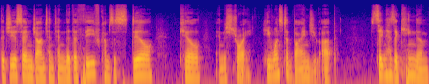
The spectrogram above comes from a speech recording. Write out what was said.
that Jesus said in John 10:10 10, 10, that the thief comes to steal, kill, and destroy. He wants to bind you up. Satan has a kingdom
